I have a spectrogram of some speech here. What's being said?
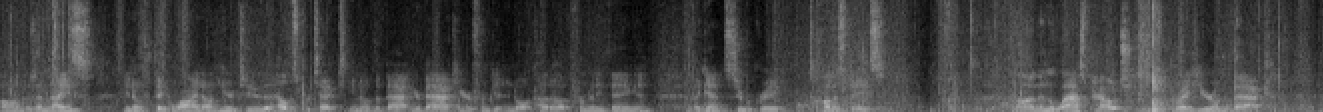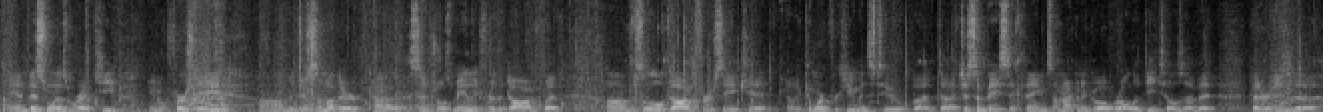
Um, there's a nice, you know, thick line on here too that helps protect, you know, the back, your back here from getting it all cut up from anything. And again, super great, ton of space. Uh, and then the last pouch is right here on the back. And this one is where I keep, you know, first aid um, and just some other kind of essentials, mainly for the dog. But um, just a little dog first aid kit. You know, it can work for humans too, but uh, just some basic things. I'm not going to go over all the details of it that are in the,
